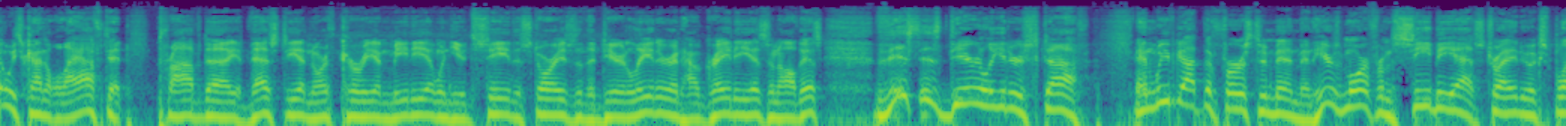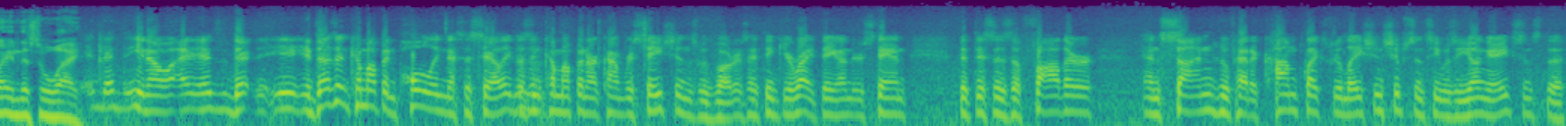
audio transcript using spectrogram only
always kind of laughed at Pravda, Izvestia, North Korean media when you'd see the stories of the dear leader and how great he is and all this. This is dear leader stuff. And we've got the First Amendment. Here's more from CBS trying to explain this away. You know, it doesn't come up in polling necessarily. It doesn't mm-hmm. come up in our conversations with voters. I think you're right. They understand that this is a father and son who've had a complex relationship since he was a young age, since the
